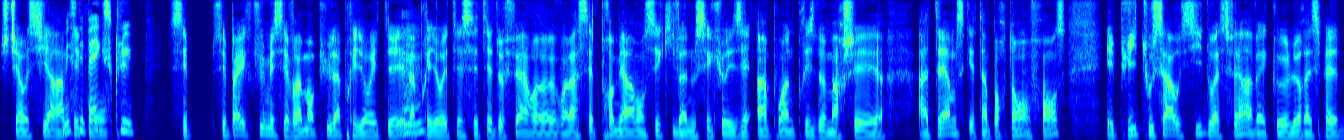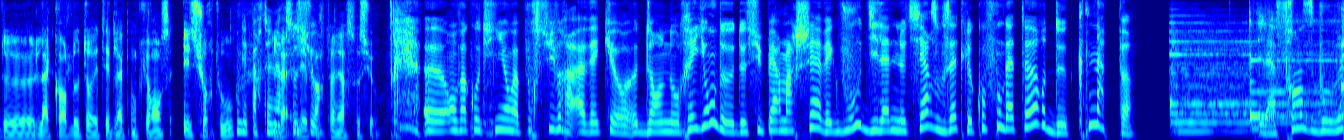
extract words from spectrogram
Je tiens aussi à Mais rappeler ce n'est pas exclu. C'est c'est pas exclu, mais c'est vraiment plus la priorité. La Mhm. priorité, c'était de faire euh, voilà cette première avancée qui va nous sécuriser un point de prise de marché euh, à terme, ce qui est important en France. Et puis tout ça aussi doit se faire avec euh, le respect de l'accord de l'autorité de la concurrence et surtout Les partenaires la- sociaux. les partenaires sociaux. Euh, on va continuer, on va poursuivre avec euh, dans nos rayons de, de supermarchés avec vous, Dylan Letiers. Vous êtes le cofondateur de KNAP, La France bouge.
